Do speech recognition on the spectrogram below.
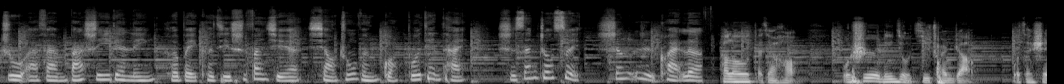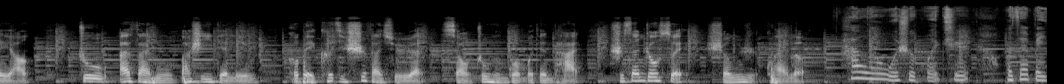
祝 FM 八十一点零河北科技师范学院校中文广播电台十三周岁生日快乐！Hello，大家好，我是零九级船长，我在沈阳。祝 FM 八十一点零河北科技师范学院校中文广播电台十三周岁生日快乐！Hello，我是果汁，我在北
